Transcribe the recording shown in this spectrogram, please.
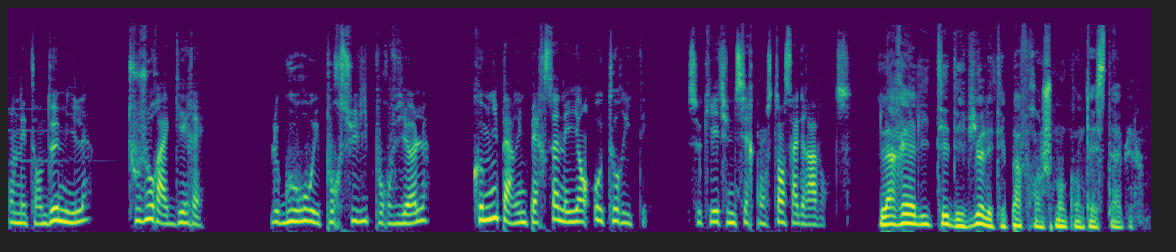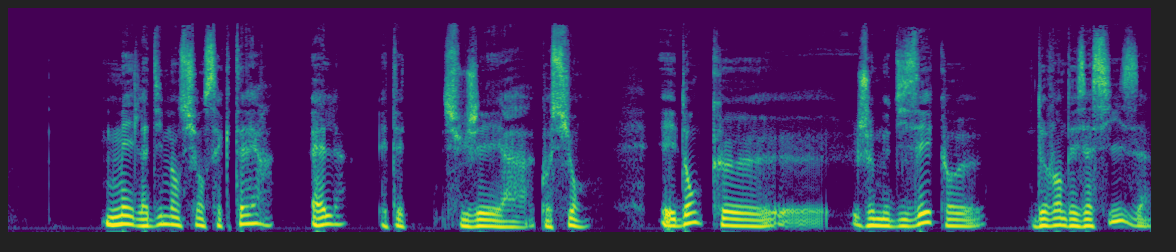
On est en 2000, toujours à Guéret. Le gourou est poursuivi pour viol, commis par une personne ayant autorité, ce qui est une circonstance aggravante. La réalité des viols n'était pas franchement contestable. Mais la dimension sectaire, elle, était sujet à caution. Et donc, euh, je me disais que devant des assises,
